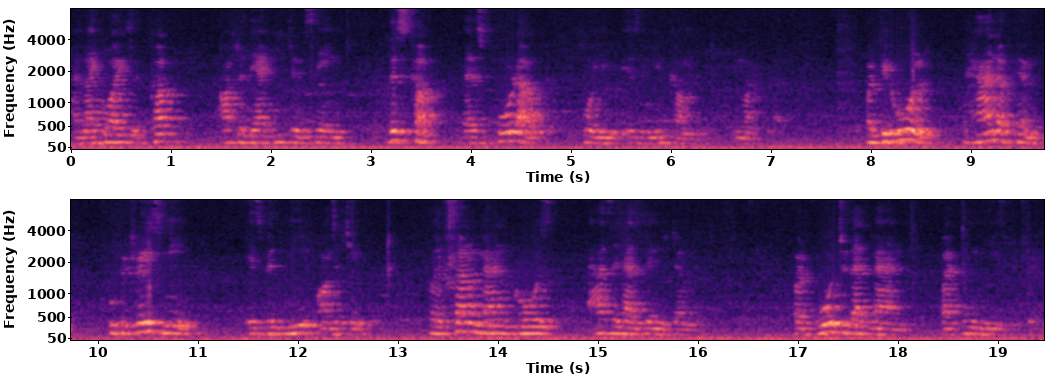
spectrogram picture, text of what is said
And likewise the cup after they had eaten, saying, This cup that is poured out for you is the new covenant in my blood. But behold, the hand of him who betrays me is with me on the table. For the Son of Man goes as it has been determined. But woe to that man by whom he is betrayed.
